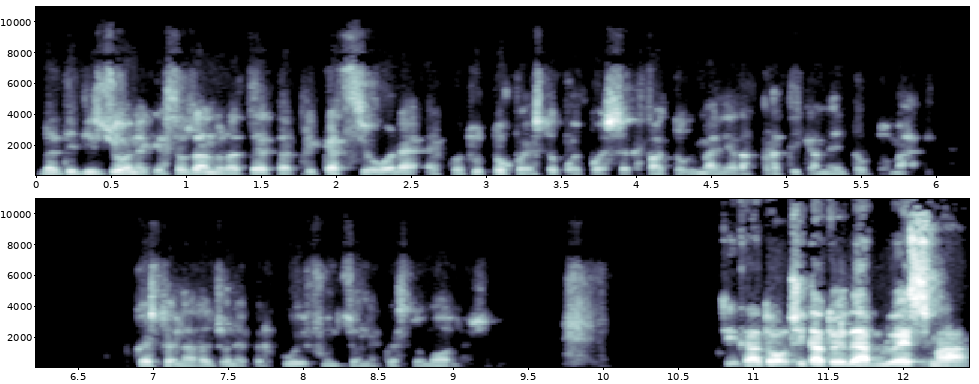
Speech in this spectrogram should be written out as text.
la divisione che sta usando una certa applicazione, ecco tutto questo poi può essere fatto in maniera praticamente automatica. Questa è la ragione per cui funziona in questo modo. Citato, citato AWS, ma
